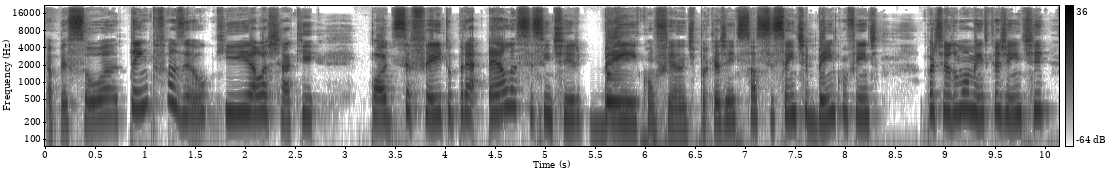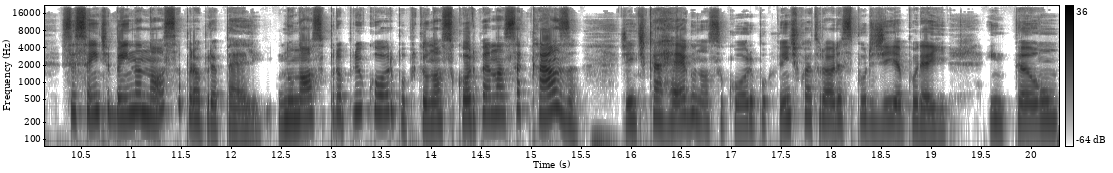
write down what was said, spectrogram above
a pessoa tem que fazer o que ela achar que pode ser feito para ela se sentir bem e confiante, porque a gente só se sente bem confiante a partir do momento que a gente se sente bem na nossa própria pele, no nosso próprio corpo, porque o nosso corpo é a nossa casa. A gente carrega o nosso corpo 24 horas por dia por aí. Então,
